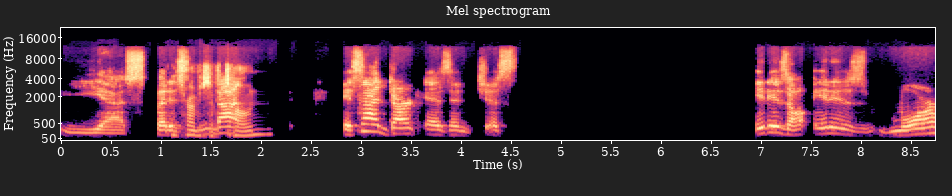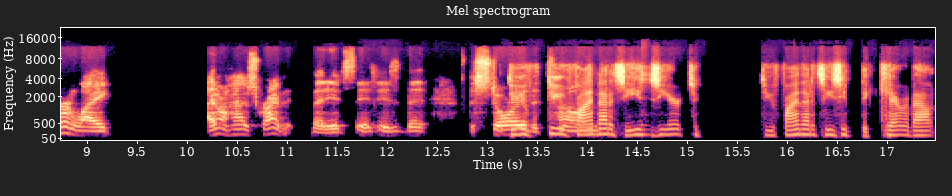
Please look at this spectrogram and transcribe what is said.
Yes, but In it's terms of tone. it's not dark as in just it is a it is more like i don't know how to describe it but it's it is the the Do story you, the do you find that it's easier to do you find that it's easy to care about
